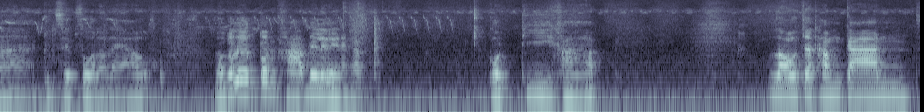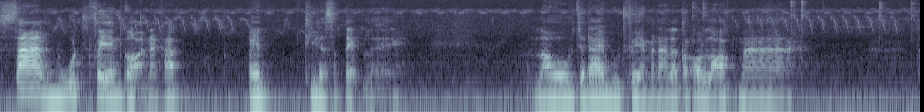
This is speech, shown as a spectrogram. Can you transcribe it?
มาจุดเซฟโซนเราแล้ว เราก็เริ่มต้นคราฟได้เลยนะครับ กดที่คราฟเราจะทำการสร้างวูดเฟรมก่อนนะครับ ไป ทีละสเต็ปเลย เราจะได้วูดเฟรมมานะเราต้องเอาล็อกมาท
